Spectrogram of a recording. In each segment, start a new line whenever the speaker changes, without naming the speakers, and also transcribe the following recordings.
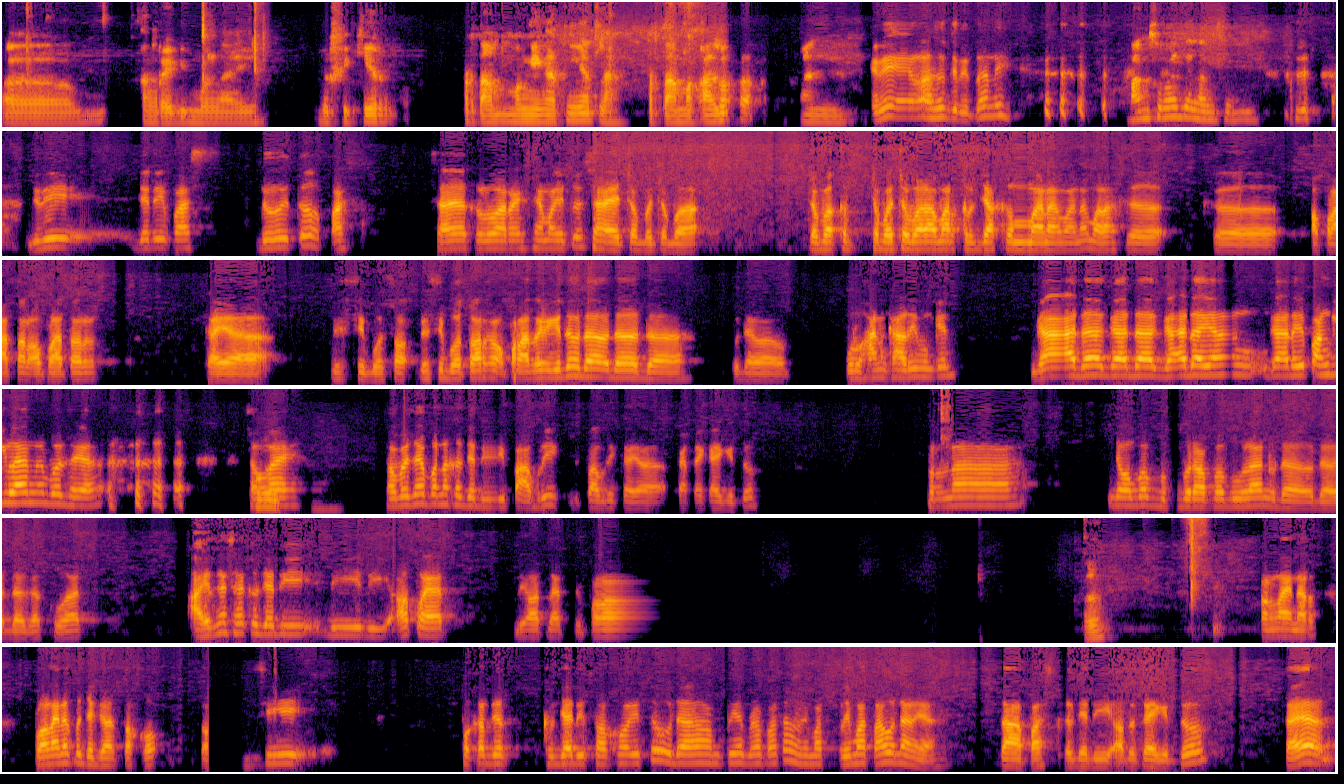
um, Kang Reddy mulai berpikir pertama mengingat-ingat lah pertama kali kan.
Ini langsung cerita nih.
langsung aja langsung.
Jadi jadi pas dulu itu pas saya keluar SMA itu saya coba-coba coba coba-coba lamar kerja ke mana-mana malah ke ke operator-operator kayak distributor distributor ke operator gitu udah udah udah udah puluhan kali mungkin nggak ada nggak ada nggak ada yang nggak ada panggilan buat saya. Sampai sampai saya pernah kerja di pabrik di pabrik kayak PT kayak gitu. Pernah nyoba beberapa bulan udah udah udah agak kuat. Akhirnya saya kerja di di di outlet di outlet di
Halo?
frontliner frontliner penjaga toko. Si pekerja kerja di toko itu udah hampir berapa tahun? Lima, lima tahunan ya nah pas kerja di outlet kayak gitu saya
